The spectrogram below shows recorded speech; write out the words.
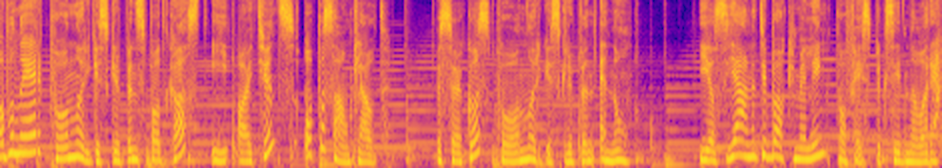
Abonner på Norgesgruppens podkast i iTunes og på Soundcloud. Besøk oss på norgesgruppen.no. Gi oss gjerne tilbakemelding på Facebook-sidene våre.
